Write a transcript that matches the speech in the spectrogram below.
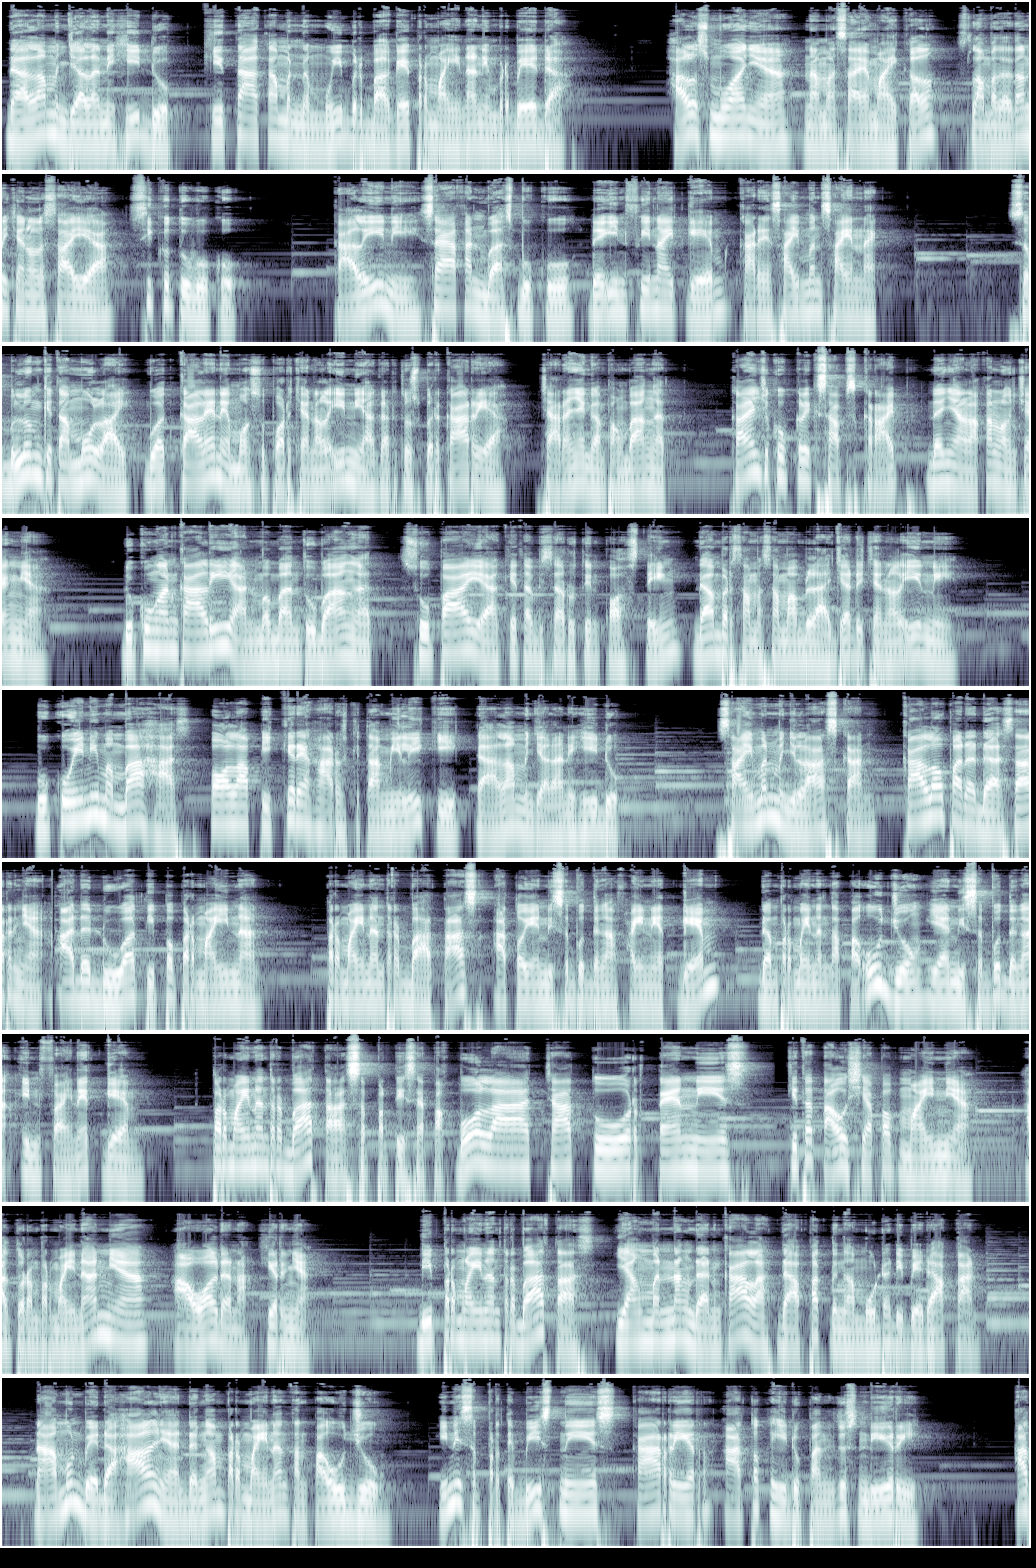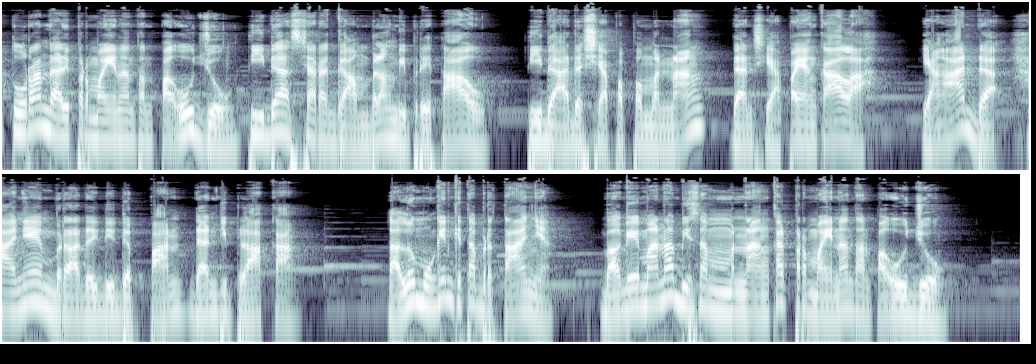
Dalam menjalani hidup, kita akan menemui berbagai permainan yang berbeda. Halo semuanya, nama saya Michael. Selamat datang di channel saya, Sikutu Buku. Kali ini saya akan bahas buku The Infinite Game karya Simon Sinek. Sebelum kita mulai, buat kalian yang mau support channel ini agar terus berkarya, caranya gampang banget. Kalian cukup klik subscribe dan nyalakan loncengnya Dukungan kalian membantu banget supaya kita bisa rutin posting dan bersama-sama belajar di channel ini. Buku ini membahas pola pikir yang harus kita miliki dalam menjalani hidup. Simon menjelaskan kalau pada dasarnya ada dua tipe permainan. Permainan terbatas atau yang disebut dengan finite game dan permainan tanpa ujung yang disebut dengan infinite game. Permainan terbatas seperti sepak bola, catur, tenis, kita tahu siapa pemainnya, aturan permainannya, awal dan akhirnya. Di permainan terbatas, yang menang dan kalah dapat dengan mudah dibedakan. Namun beda halnya dengan permainan tanpa ujung. Ini seperti bisnis, karir, atau kehidupan itu sendiri. Aturan dari permainan tanpa ujung tidak secara gamblang diberitahu. Tidak ada siapa pemenang dan siapa yang kalah. Yang ada hanya yang berada di depan dan di belakang. Lalu mungkin kita bertanya, Bagaimana bisa memenangkan permainan tanpa ujung?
